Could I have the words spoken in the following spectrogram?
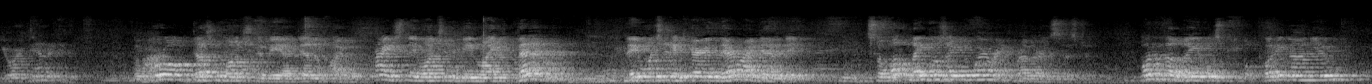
your identity. The world doesn't want you be identified with Christ. They want you to be like them. They want you to carry their identity. So what labels are you wearing, brother and sister? What are the labels people putting on you?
